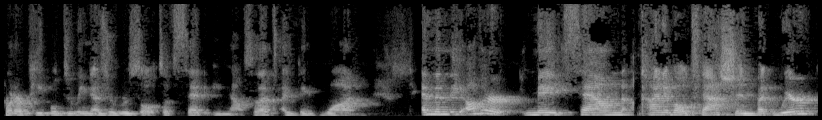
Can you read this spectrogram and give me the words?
What are people doing as a result of said email? So that's, I think, one. And then the other may sound kind of old fashioned, but we're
